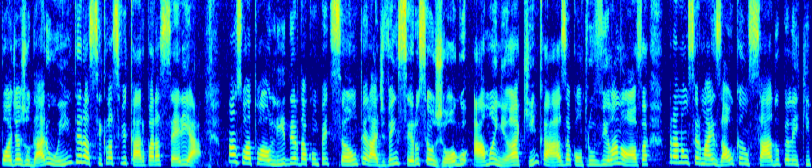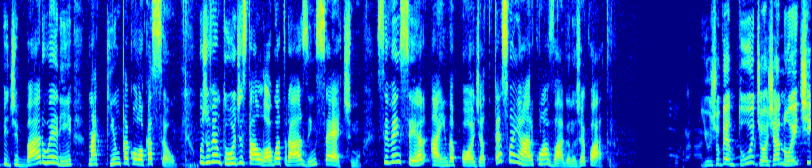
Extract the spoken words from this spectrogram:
pode ajudar o Inter a se classificar para a Série A. Mas o atual líder da competição terá de vencer o seu jogo amanhã aqui em casa contra o Vila Nova para não ser mais alcançado pela equipe de Barueri na quinta colocação. O Juventude está logo atrás em sétimo. Se vencer, ainda pode até sonhar com a vaga no G4. E o Juventude, hoje à noite,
